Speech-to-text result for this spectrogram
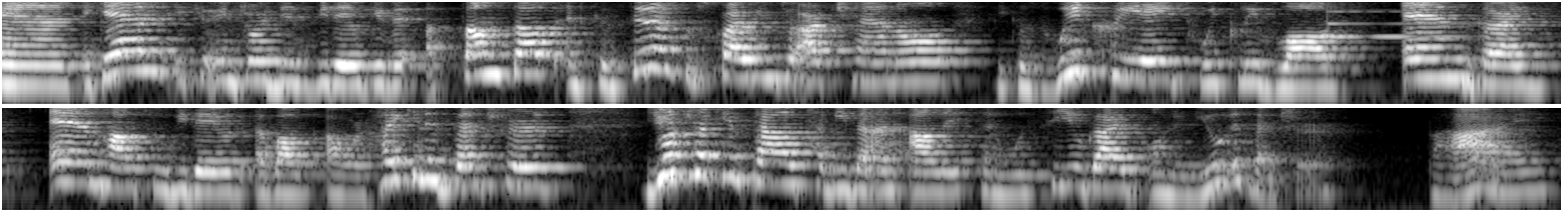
And again, if you enjoyed this video, give it a thumbs up and consider subscribing to our channel because we create weekly vlogs and guides and how-to videos about our hiking adventures. Your trekking pals, Habiba and Alex, and we'll see you guys on a new adventure. Bye!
